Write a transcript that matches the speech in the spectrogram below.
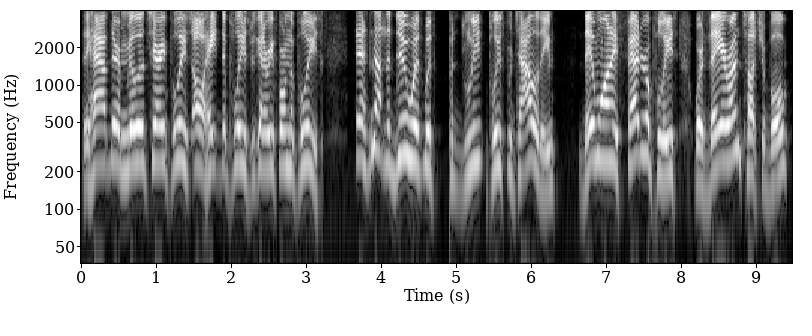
They have their military police. Oh, hate the police. We got to reform the police. It has nothing to do with, with police brutality. They want a federal police where they are untouchable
